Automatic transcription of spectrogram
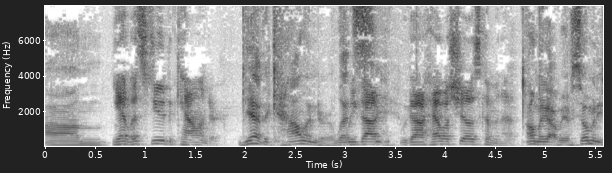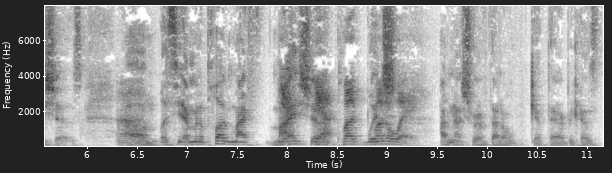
Um, Yeah, let's do the calendar. yeah, the calendar. Let's We got see. we got a hell of shows coming up. Oh my god, we have so many shows. Um, let's see. I'm going to plug my my yeah, show. yeah, plug- plug away. I'm not sure if that'll get there because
